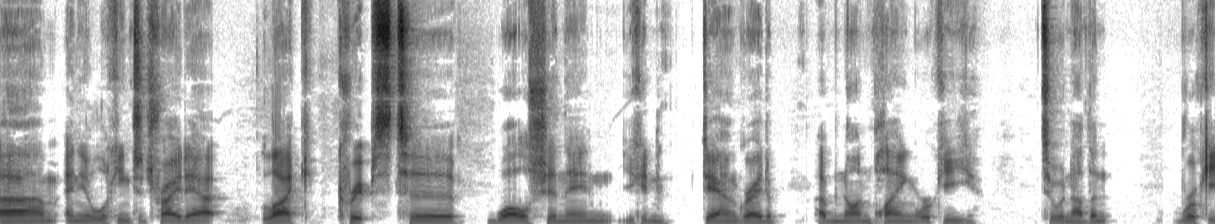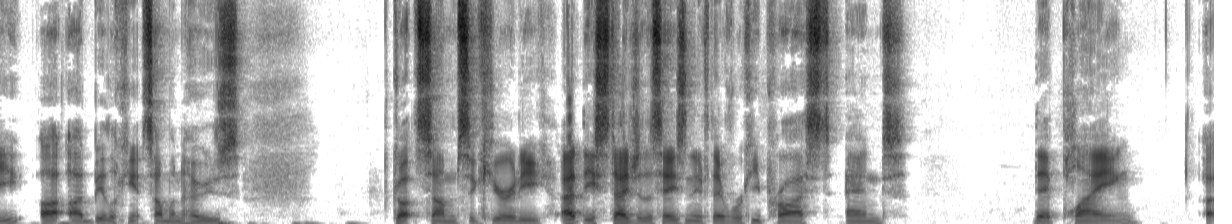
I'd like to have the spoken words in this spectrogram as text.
um, and you're looking to trade out like Cripps to Walsh, and then you can downgrade a, a non-playing rookie to another rookie, uh, I'd be looking at someone who's got some security at this stage of the season. If they're rookie priced and they're playing, uh,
